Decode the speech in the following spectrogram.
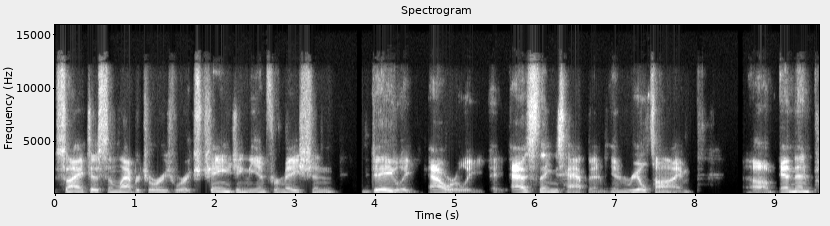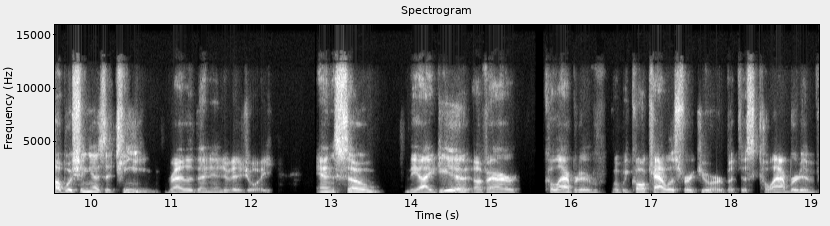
scientists and laboratories were exchanging the information daily, hourly, as things happen in real time, um, and then publishing as a team rather than individually. And so the idea of our collaborative, what we call Catalyst for a Cure, but this collaborative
